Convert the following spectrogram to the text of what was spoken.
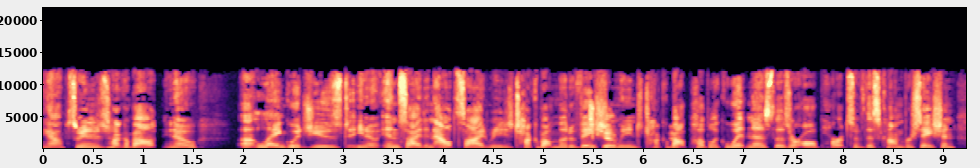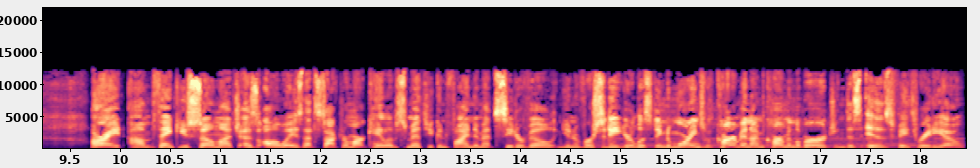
Yeah. So we need to talk about, you know, uh, language used, you know, inside and outside. We need to talk about motivation. Yep. We need to talk about public witness. Those are all parts of this conversation. All right. Um, thank you so much. As always, that's Dr. Mark Caleb Smith. You can find him at Cedarville University. You're listening to Mornings with Carmen. I'm Carmen LaBerge, and this is Faith Radio.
